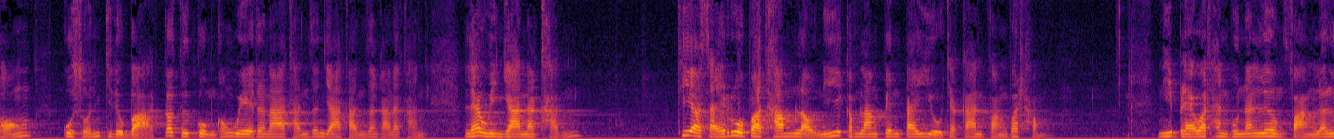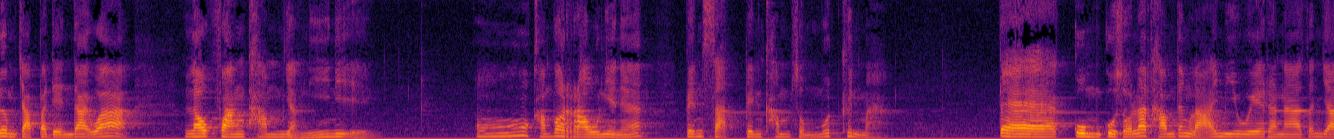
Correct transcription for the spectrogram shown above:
ของกุศลจิตุบาท ก็คือกลุ่มของเวทนาขันสัญญาขันสังขารขันและวิญญาณขันที่อาศัยรูปธรรมเหล่านี้กำลังเป็นไปอยู่จากการฟังพระธรรม นี้แปลว่าท่านผู้นั้นเริ่มฟังแล้วเริ่มจับประเด็นได้ว่า เราฟังธรรมอย่างนี้นี่เองอ๋อคำว่าเราเนี่ยนะเป็นสัตว์เป็นคำสมมุติขึ้นมา แต่กลุ่มกุศลธรรมทั้งหลายมีเวทนาสัญญา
